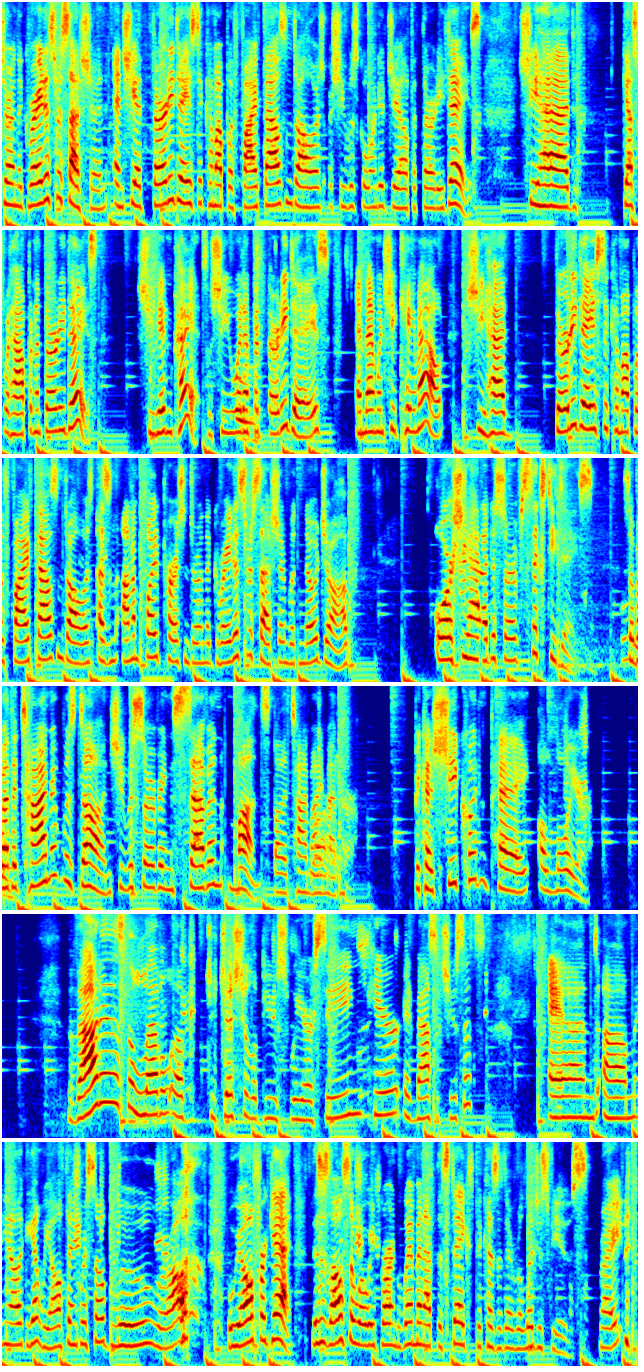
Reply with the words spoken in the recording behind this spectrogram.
during the greatest recession, and she had 30 days to come up with $5,000 or she was going to jail for 30 days. She had, guess what happened in 30 days? She didn't pay it. So she went in for 30 days. And then when she came out, she had 30 days to come up with $5,000 as an unemployed person during the greatest recession with no job, or she had to serve 60 days. So by the time it was done, she was serving seven months by the time I met her because she couldn't pay a lawyer. That is the level of judicial abuse we are seeing here in Massachusetts. And um, you know, like again, we all think we're so blue. We're all, we all forget this is also where we burned women at the stakes because of their religious views, right?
